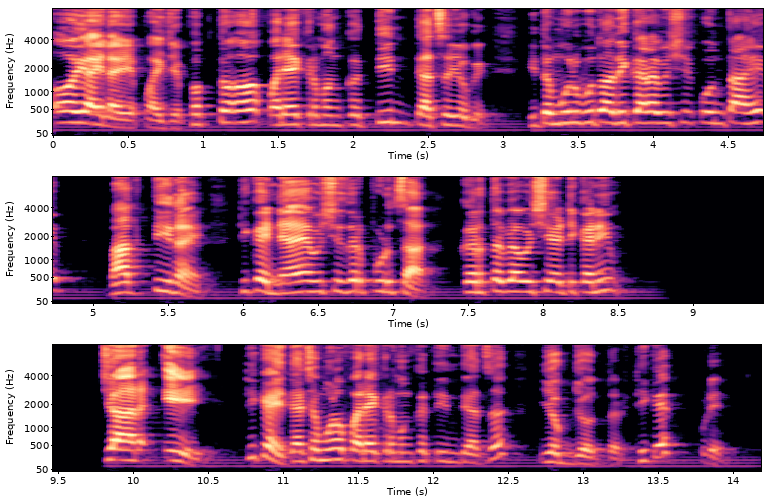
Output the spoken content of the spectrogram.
अ यायला ये- पाहिजे. फक्त अ पर्याय क्रमांक तीन त्याचं योग्य आहे. इथं मूलभूत अधिकाराविषयी कोणता आहे? भाग तीन आहे. ठीक आहे न्यायाविषयी जर पुढचा कर्तव्याविषयी या ठिकाणी चार ए. ठीक आहे त्याच्यामुळं पर्याय क्रमांक तीन त्याचं योग्य उत्तर. ठीक आहे पुढे.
